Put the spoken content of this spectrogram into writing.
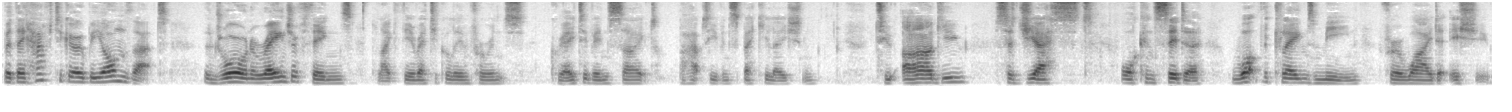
but they have to go beyond that and draw on a range of things like theoretical inference, creative insight, perhaps even speculation, to argue, suggest, or consider what the claims mean for a wider issue.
